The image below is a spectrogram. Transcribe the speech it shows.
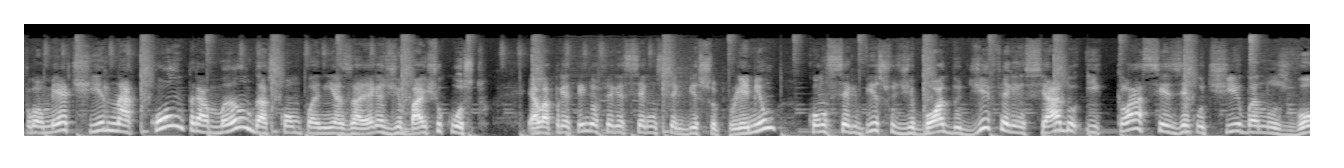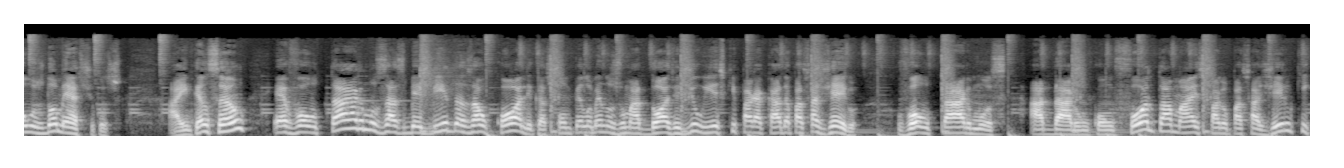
promete ir na contramão das companhias aéreas de baixo custo. Ela pretende oferecer um serviço premium com serviço de bordo diferenciado e classe executiva nos voos domésticos. A intenção é voltarmos às bebidas alcoólicas com pelo menos uma dose de uísque para cada passageiro, voltarmos a dar um conforto a mais para o passageiro que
